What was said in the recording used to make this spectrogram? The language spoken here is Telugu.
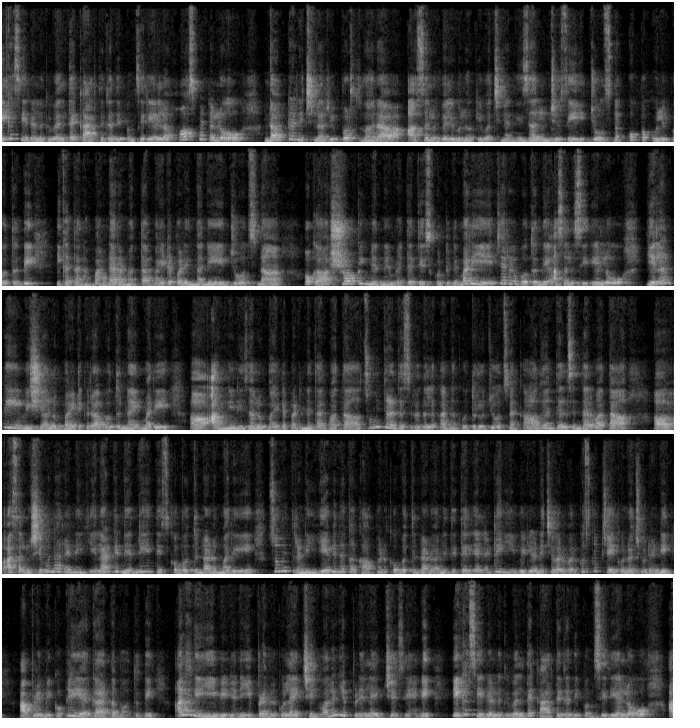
ఇక సీరియల్కి వెళ్తే కార్తీక దీపం సీరియల్లో హాస్పిటల్లో డాక్టర్ ఇచ్చిన రిపోర్ట్స్ ద్వారా అసలు వెలుగులోకి వచ్చిన నిజాలను చూసి జ్యోత్స్న కుప్ప కూలిపోతుంది. ఇక తన బండారం అంతా బయటపడిందని జ్యోత్స్న ఒక షాకింగ్ నిర్ణయం అయితే తీసుకుంటుంది. మరి ఏం జరగబోతుంది? అసలు సీరియల్లో ఎలాంటి విషయాలు బయటకు రాబోతున్నాయి? మరి అన్ని నిజాలు బయటపడిన తర్వాత సుమిత్ర దశరథుల కన్న కూతురు జ్యోత్స్న కాదు అని తెలిసిన తర్వాత అసలు శివనారాయణ ఎలాంటి నిర్ణయం తీసుకోబోతున్నాడు మరి? సుమిత్రని ఏ విధంగా కాపాడుకోబోతున్నాడు అనేది తెలియాలంటే ఈ వీడియోని చివరి వరకు స్కిప్ చేయకుండా చూడండి. అప్పుడే మీకు క్లియర్గా అర్థమవుతుంది. అలాగే ఈ వీడియోని ఇప్పటివరకు లైక్ చేయని వాళ్ళు ఇప్పుడే లైక్ చేసేయండి. ఇక సీరియల్లోకి వెళ్తే కార్తీక దీపం సీరియల్లో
